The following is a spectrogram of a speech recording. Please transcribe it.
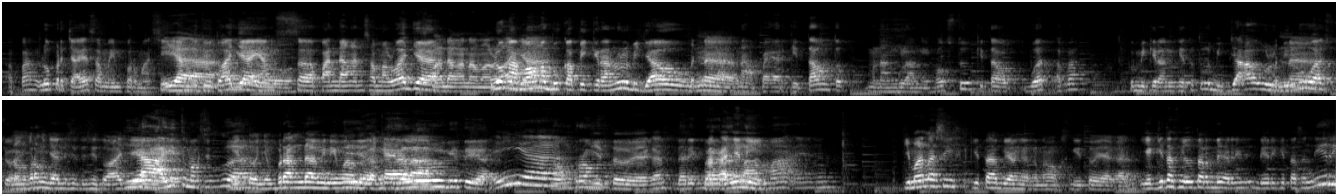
apa lu percaya sama informasi Iya, yang itu itu aja gitu. yang sepandangan sama lu aja Pandangan sama lu lu nggak aja. mau ngebuka pikiran lu lebih jauh Bener. nah PR kita untuk menanggulangi hoax tuh kita buat apa pemikiran kita tuh lebih jauh lebih Bener. luas coy Nongkrong jangan di situ-situ aja. Iya, itu maksud gua. Gitu, nyebrang dah minimal iya, kayak sebelah. lu gitu ya Iya. Nongkrong gitu ya kan. dari makanya nih lama ya kan gimana sih kita biar nggak kena hoax gitu ya kan? Ya kita filter dari diri kita sendiri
